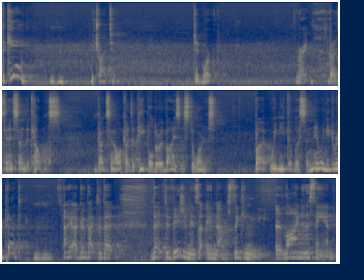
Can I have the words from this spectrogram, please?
the king. Mm-hmm. We tried to. Didn't work. Right. God sent his son to tell us. God sent all kinds of people to advise us, to warn us. But we need to listen and we need to repent. Mm-hmm. I, I go back to that that division is, and I was thinking a line in the sand.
